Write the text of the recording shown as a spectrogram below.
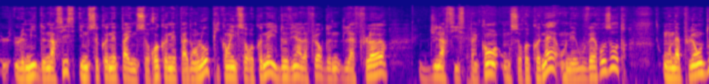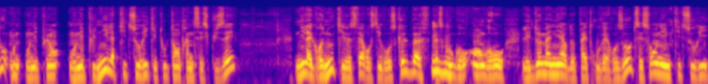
le mythe de Narcisse, il ne se connaît pas, il ne se reconnaît pas dans l'eau, puis quand il se reconnaît, il devient la fleur de la fleur du narcisse. Ben, quand on se reconnaît, on est ouvert aux autres. On n'a plus en doute, on n'est plus, en- on n'est plus ni la petite souris qui est tout le temps en train de s'excuser, ni la grenouille qui veut se faire aussi grosse que le bœuf. Parce Mhm. qu'en gros, en gros, les deux manières de pas être ouvert aux autres, c'est soit on est une petite souris,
